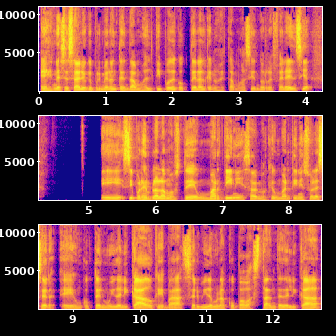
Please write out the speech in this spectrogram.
es necesario que primero entendamos el tipo de cóctel al que nos estamos haciendo referencia. Eh, si por ejemplo hablamos de un martini, sabemos que un martini suele ser un cóctel muy delicado, que va servido en una copa bastante delicada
